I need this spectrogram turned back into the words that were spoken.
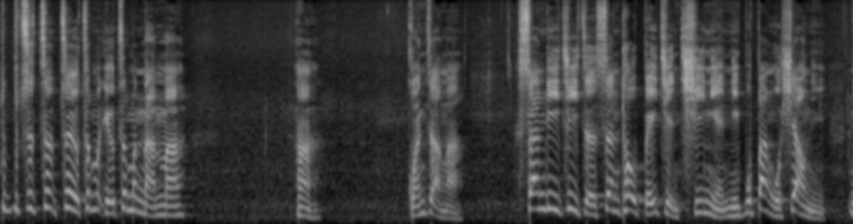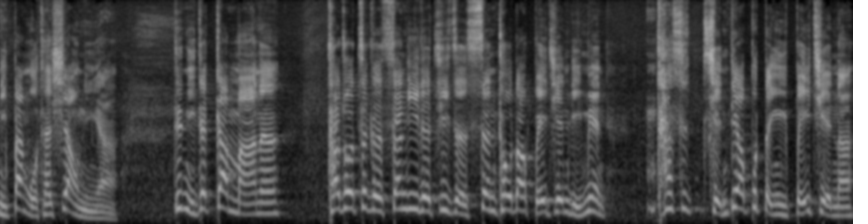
这不是这这有这么有这么难吗？啊，馆长啊！三立记者渗透北检七年，你不办我笑你，你办我才笑你啊！就你在干嘛呢？他说这个三立的记者渗透到北检里面，他是减掉不等于北检呢？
